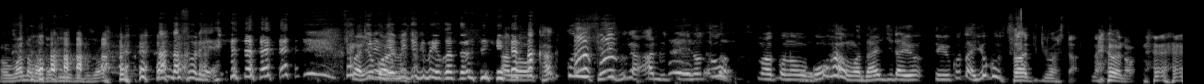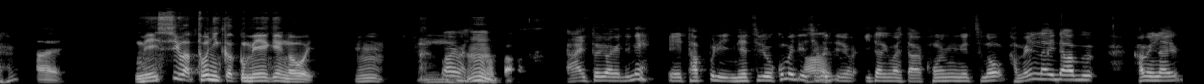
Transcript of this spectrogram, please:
おまだまだ出てくるぞ。なんだそれ。まさっきのやめとけばよかったのに。あの、かっこいいセリフがあるっていうのと、まあ、このご飯は大事だよっていうことはよく伝わってきました。なるほど。はい。飯はとにかく名言が多い。うん。うん。わかりましたうんよかったはい。というわけでね、えーたっぷり熱量込めて喋っていただきました、今月の仮面ライダー部、仮面ライ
